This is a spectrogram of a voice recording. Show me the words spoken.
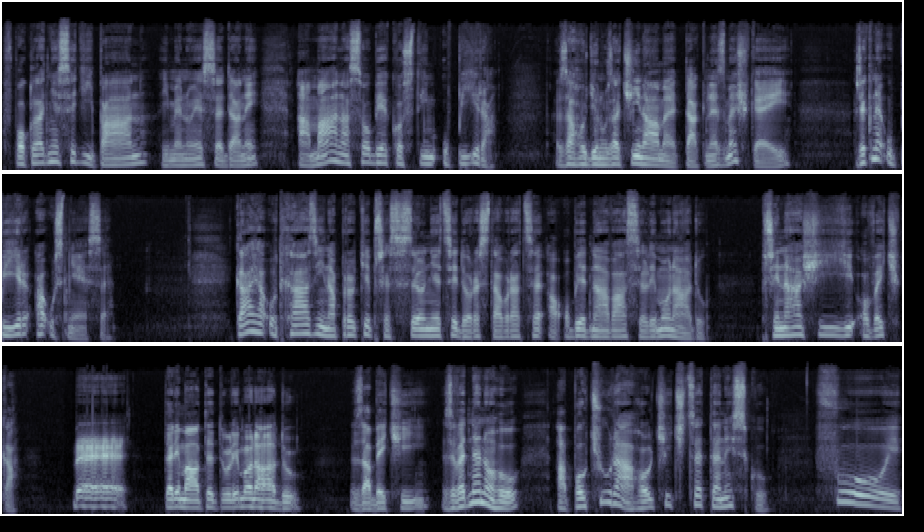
V pokladně sedí pán, jmenuje se Dany a má na sobě kostým upíra. Za hodinu začínáme, tak nezmeškej, řekne upír a usměje se. Kája odchází naproti přes silnici do restaurace a objednává si limonádu. Přináší ji ovečka – Bé, tady máte tu limonádu. Zabečí, zvedne nohu a počůrá holčičce tenisku. Fuj,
